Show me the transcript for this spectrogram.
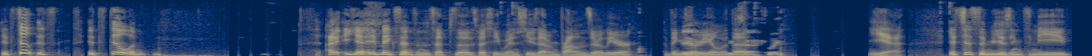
it's still, it's, it's still, a, I, yeah, it makes sense in this episode, especially when she was having problems earlier. I think is Yeah, where you're going with that. exactly. Yeah. It's just amusing to me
